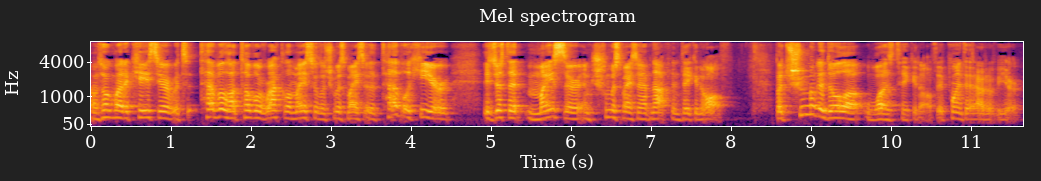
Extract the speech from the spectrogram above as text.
we're talking about a case here. It's tevel hatavel rakla meiser l'trumas meiser. The tevel here is just that meiser and trumas meiser have not been taken off, but truma gadola was taken off. They point that out over here.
